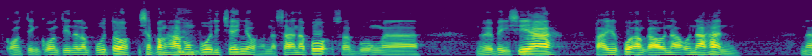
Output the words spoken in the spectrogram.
konting-konti na lang po ito. Isa pang hamon po ulit sa inyo na sana po sa buong uh, Nueva Ecija, tayo po ang kauna-unahan na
